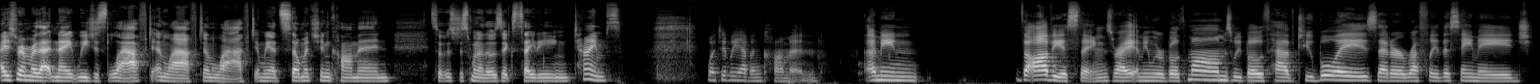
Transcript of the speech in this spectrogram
I just remember that night we just laughed and laughed and laughed, and we had so much in common. So it was just one of those exciting times. What did we have in common? I mean, the obvious things, right? I mean, we were both moms. We both have two boys that are roughly the same age.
